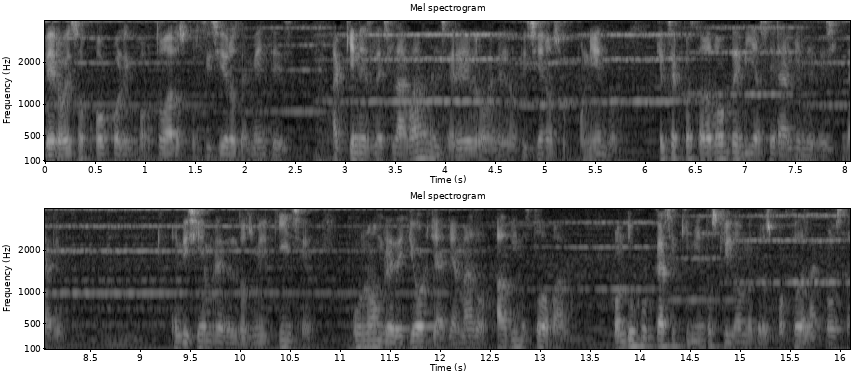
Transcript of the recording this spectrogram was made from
Pero eso poco le importó a los justicieros de mentes, a quienes les lavaron el cerebro en el noticiero suponiendo que el secuestrador debía ser alguien del vecindario. En diciembre del 2015, un hombre de Georgia llamado Alvin Stovall condujo casi 500 kilómetros por toda la costa,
